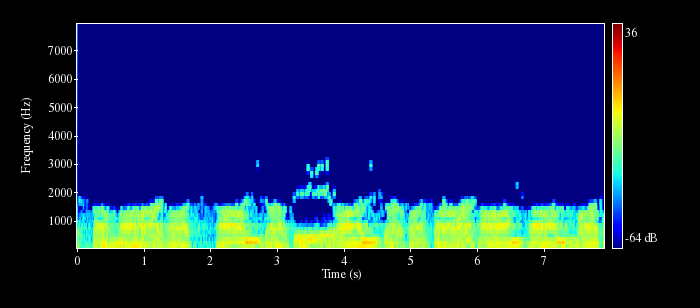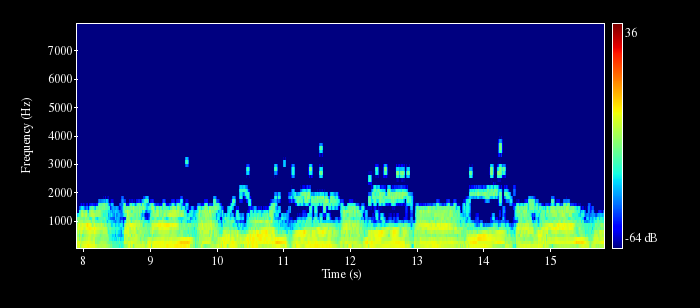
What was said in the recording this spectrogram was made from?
สสะมมาตัสทานจะสีลันจะปัสสะธรรมธรรมมาปัสสะนังอนุโยนเทสเมธาวิสารังพุ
